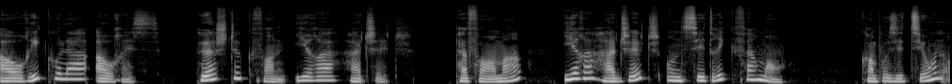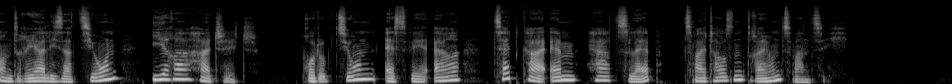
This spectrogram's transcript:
Auricula auris. Hörstück von Ira Hadjic. Performer Ira Hadjic und Cédric Fermont. Komposition und Realisation Ira Hadjic. Produktion SWR ZKM Herzlab 2023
